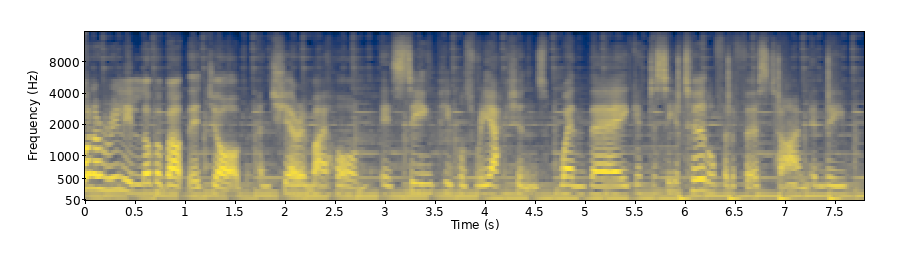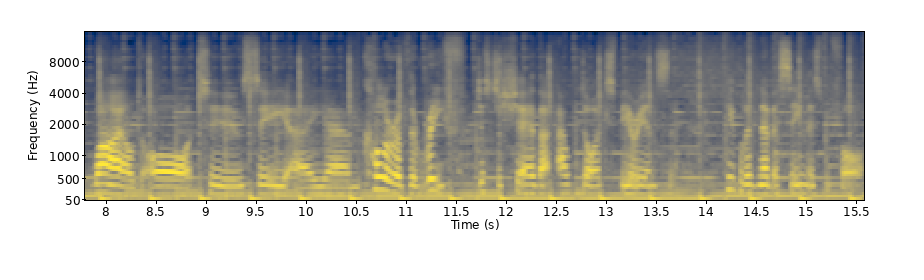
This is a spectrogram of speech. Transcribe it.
What I really love about their job and sharing my home is seeing people's reactions when they get to see a turtle for the first time in the wild or to see a um, colour of the reef, just to share that outdoor experience. People have never seen this before.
